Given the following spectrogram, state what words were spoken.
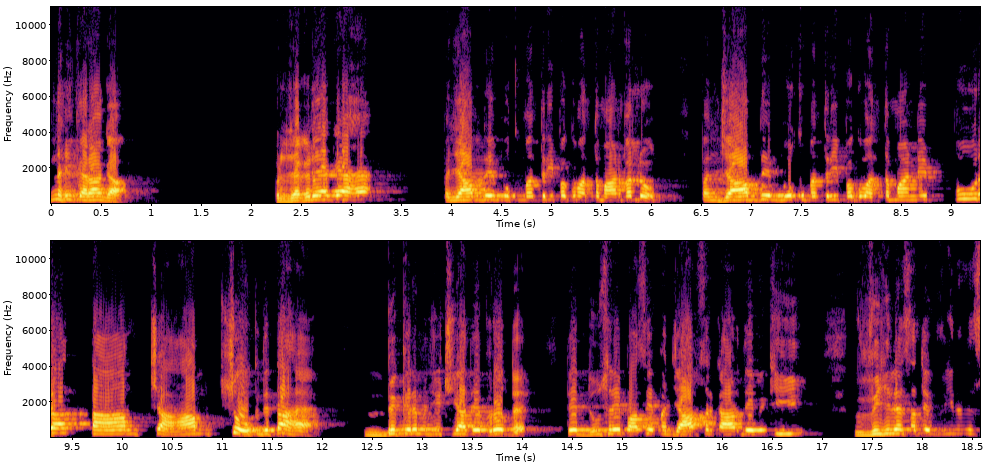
ਨਹੀਂ ਕਰਾਂਗਾ। ਰਗੜਿਆ ਗਿਆ ਹੈ। ਪੰਜਾਬ ਦੇ ਮੁੱਖ ਮੰਤਰੀ ਭਗਵੰਤ ਮਾਨ ਵੱਲੋਂ ਪੰਜਾਬ ਦੇ ਮੁੱਖ ਮੰਤਰੀ ਭਗਵੰਤ ਮਾਨ ਨੇ ਪੂਰਾ ਤਾਮ ਝਾਮ ਝੋਕ ਦਿੱਤਾ ਹੈ। ਵਿਕਰਮ ਮਜੀਠੀਆ ਦੇ ਵਿਰੁੱਧ ਤੇ ਦੂਸਰੇ ਪਾਸੇ ਪੰਜਾਬ ਸਰਕਾਰ ਦੇ ਵਿੱਚ ਵਿਜੀਲੈਂਸ ਅਤੇ ਵਿਜੀਲੈਂਸ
